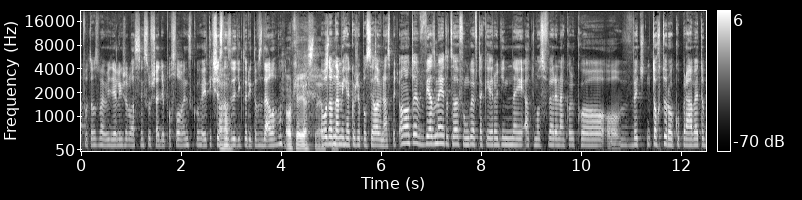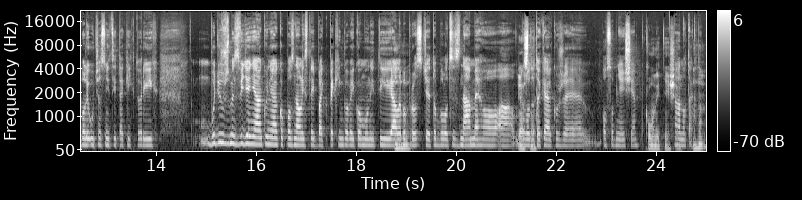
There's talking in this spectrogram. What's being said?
potom sme videli, že vlastne sú všade po Slovensku, hej, tých 16 Aha. ľudí, ktorí to vzdalo. OK, jasné, A potom nám ich akože posielajú naspäť. Ono to je viac menej to celé funguje v takej rodinnej atmosfére, nakoľko väč- tohto roku práve to boli účastníci takí, ktorých buď už sme z videnia ako nejako poznali z tej bikepackingovej komunity, alebo mm-hmm. proste to bolo cez známeho a Jasné. bolo to také akože osobnejšie. Komunitnejšie. Áno, takto. Mhm.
